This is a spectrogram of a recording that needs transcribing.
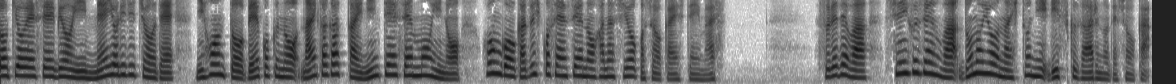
東京衛生病院名誉理事長で日本と米国の内科学会認定専門医の本郷和彦先生のお話をご紹介しています。それでは、心不全はどのような人にリスクがあるのでしょうか？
